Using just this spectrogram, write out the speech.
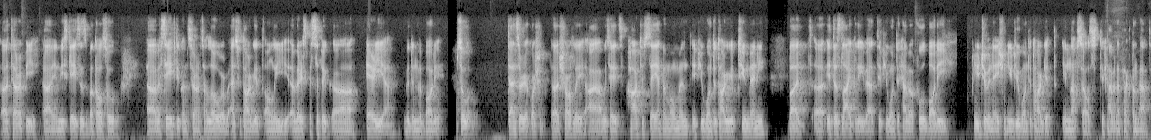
uh, therapy uh, in these cases, but also uh, the safety concerns are lower as you target only a very specific uh, area within the body. So, to answer your question shortly, I would say it's hard to say at the moment if you want to target too many, but it is likely that if you want to have a full body rejuvenation, you do want to target enough cells to have an effect on that.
